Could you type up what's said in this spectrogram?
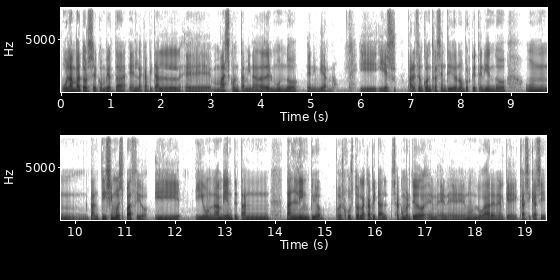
Ulan Bator se convierta en la capital eh, más contaminada del mundo en invierno. Y, y es, parece un contrasentido, ¿no? Porque teniendo un tantísimo espacio y, un ambiente tan, tan limpio, pues justo la capital se ha convertido en, en, un lugar en el que casi casi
